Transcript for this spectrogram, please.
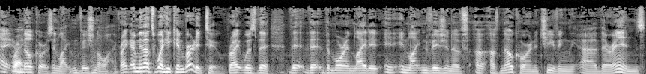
right. Melkor's enlightened vision alive, right? I mean, that's what he converted to, right? Was the the, the, the more enlightened enlightened vision of of Melkor and achieving uh, their ends,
